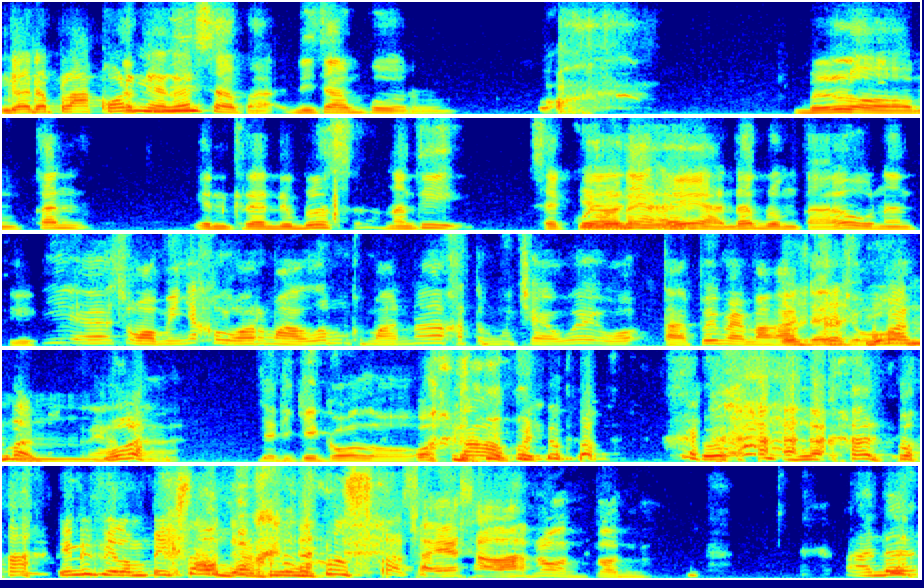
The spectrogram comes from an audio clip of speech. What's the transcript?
Nggak ada Tapi pelakornya kan? bisa, Pak, dicampur. Belum, kan Incredibles nanti sequelnya eh Anda belum tahu nanti. Iya, suaminya keluar malam ke mana ketemu cewek, wo- tapi memang Oh, ada eh, John. bukan, bukan. ternyata. Bukan. Jadi gigolo. Bukan, Pak. Ini film Pixar jangan rusak. Saya salah nonton. Ada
